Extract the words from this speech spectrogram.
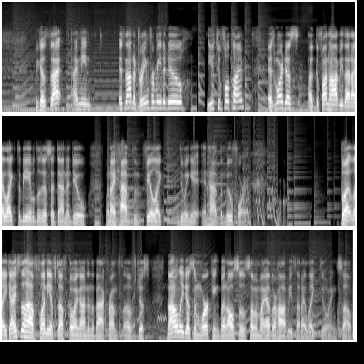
because that, I mean, it's not a dream for me to do YouTube full time. It's more just a fun hobby that I like to be able to just sit down and do when I have the feel like doing it and have the move for it. But like I still have plenty of stuff going on in the background of just not only just in working, but also some of my other hobbies that I like doing. So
